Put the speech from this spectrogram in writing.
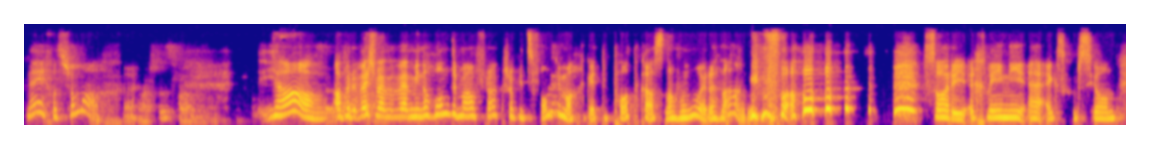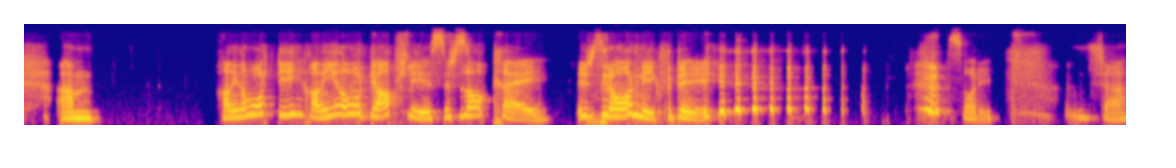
Nein, ich kann es schon machen. Machst du das von? Ja, aber weißt, du, wenn, wenn du mich noch hundertmal fragst, ob ich das Fondi mache, geht der Podcast noch hure lang im Fall. Sorry, eine kleine äh, Exkursion. Ähm, kann ich noch Horti, kann ich noch Horti abschließen? Ist das okay? Ist es in Ordnung für dich? Sorry. Das ist äh,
